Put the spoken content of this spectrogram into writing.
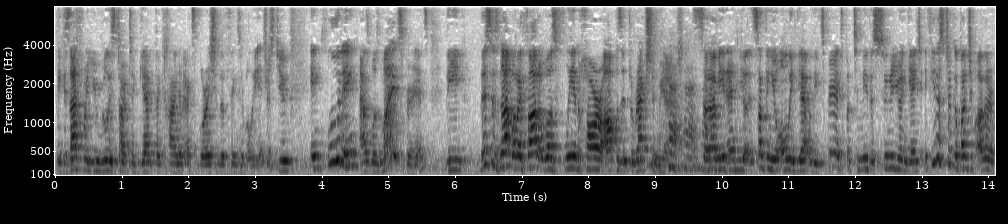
because that's where you really start to get the kind of exploration of things that really interest you, including, as was my experience, the this is not what I thought it was, flee in horror opposite direction reaction. so, I mean, and you, it's something you only get with the experience, but to me, the sooner you engage, if you just took a bunch of other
